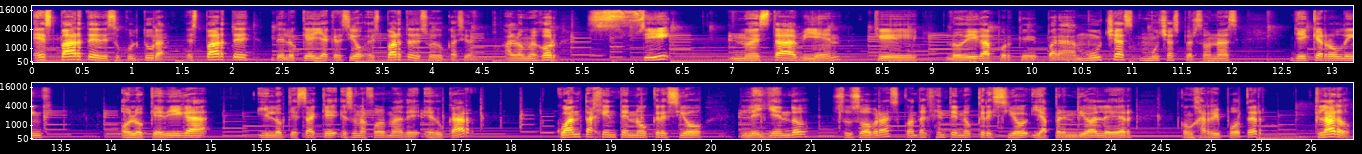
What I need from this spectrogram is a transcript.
es parte de su cultura, es parte de lo que ella creció, es parte de su educación. A lo mejor sí no está bien que lo diga porque para muchas, muchas personas J.K. Rowling o lo que diga y lo que saque es una forma de educar. ¿Cuánta gente no creció leyendo sus obras? ¿Cuánta gente no creció y aprendió a leer con Harry Potter? Claro,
